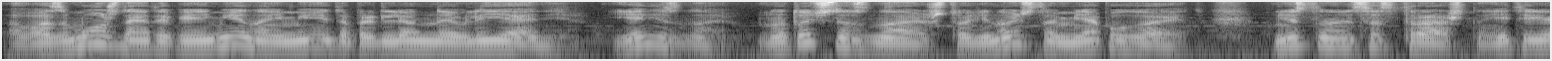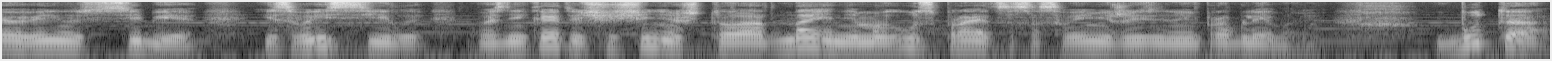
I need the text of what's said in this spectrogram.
Возможно, эта перемена имеет определенное влияние. Я не знаю. Но точно знаю, что одиночество меня пугает. Мне становится страшно, я теряю уверенность в себе и свои силы. Возникает ощущение, что одна я не могу справиться со своими жизненными проблемами будто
